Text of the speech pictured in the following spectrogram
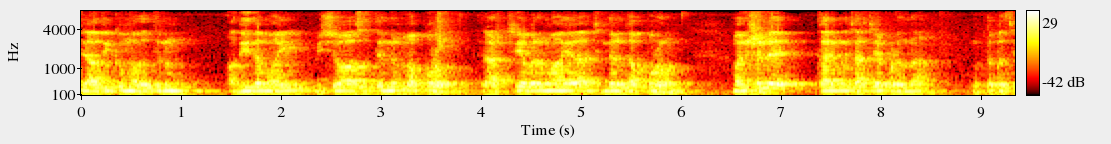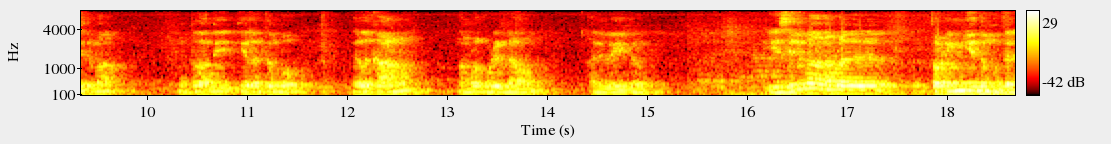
ജാതിക്കും മതത്തിനും അതീതമായി വിശ്വാസത്തിനും അപ്പുറം രാഷ്ട്രീയപരമായ ചിന്തകൾക്ക് അപ്പുറം മനുഷ്യന്റെ കാര്യങ്ങൾ ചർച്ച ചെയ്യപ്പെടുന്ന മുത്തപ്പൻ സിനിമ മുപ്പതാം തീയതി തീയതിയിലെത്തുമ്പോൾ നിങ്ങൾ കാണണം നമ്മളെ കൂടെ ഉണ്ടാവണം അനുഗ്രഹിക്കണം. ഈ സിനിമ നമ്മൾ തുടങ്ങിയത് മുതൽ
